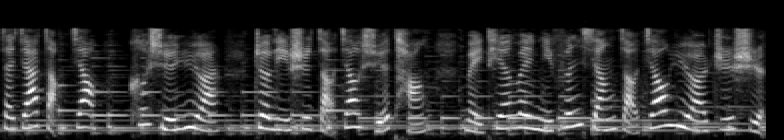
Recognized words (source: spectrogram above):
在家早教，科学育儿，这里是早教学堂，每天为你分享早教育儿知识。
